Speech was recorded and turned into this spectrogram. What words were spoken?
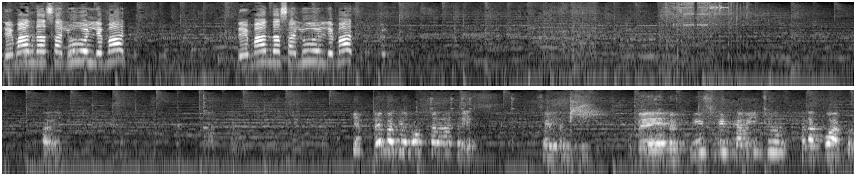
Te manda saludo el Lemat. Te manda saludo el Lemat. A ver. Ya, Pepa que vamos a la 3. Eh, Misfit Javichu a la 4.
